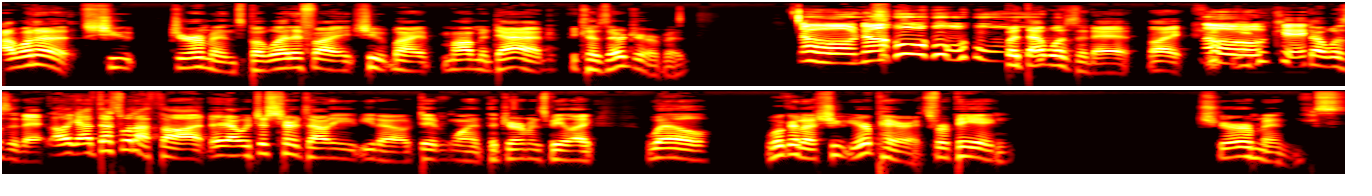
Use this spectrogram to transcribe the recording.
I want to shoot Germans, but what if I shoot my mom and dad because they're Germans? Oh no! But that wasn't it. Like, Oh, he- okay. that wasn't it. Like, I, that's what I thought. And it just turns out he, you know, did want the Germans to be like, well, we're gonna shoot your parents for being Germans.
